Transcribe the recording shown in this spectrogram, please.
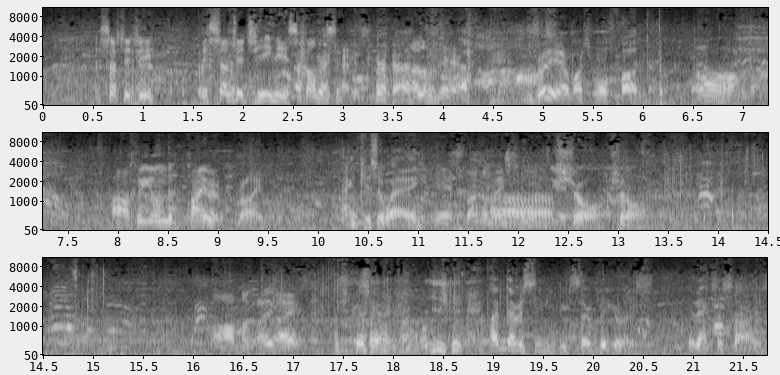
It's such a ge- it's such a genius concept. I love it. Brilliant. So much more fun. Oh. Oh, can we go on the pirate ride? Anchors away. Yes, that one of those Uh, ones. again. sure, sure. Oh my god. Anyway, I've never seen you be so vigorous in exercise.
